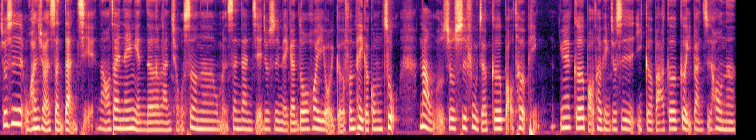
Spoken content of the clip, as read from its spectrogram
就是我很喜欢圣诞节，然后在那一年的篮球社呢，我们圣诞节就是每个人都会有一个分配一个工作，那我就是负责割保特瓶，因为割保特瓶就是一个把它割各一半之后呢，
